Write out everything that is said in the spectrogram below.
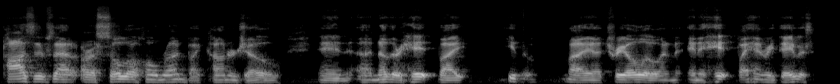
positives that are a solo home run by Connor Joe and another hit by, you know, by uh, Triolo and, and a hit by Henry Davis,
